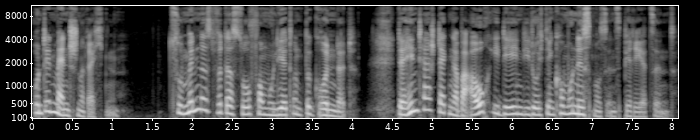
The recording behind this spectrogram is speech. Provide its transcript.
und den Menschenrechten. Zumindest wird das so formuliert und begründet. Dahinter stecken aber auch Ideen, die durch den Kommunismus inspiriert sind.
